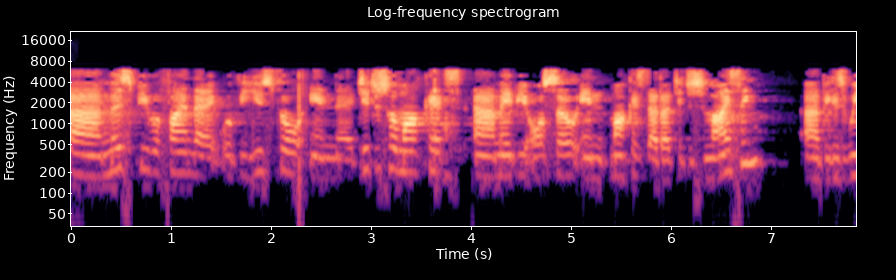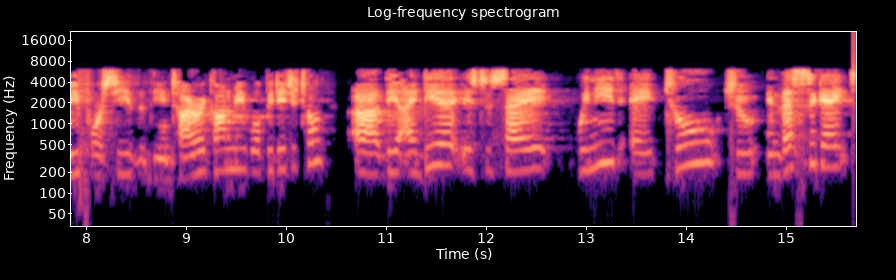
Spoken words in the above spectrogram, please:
Uh, most people find that it will be useful in uh, digital markets, uh, maybe also in markets that are digitalizing, uh, because we foresee that the entire economy will be digital. Uh, the idea is to say we need a tool to investigate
